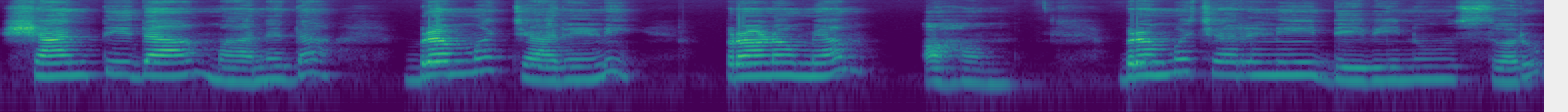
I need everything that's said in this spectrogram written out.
શાંતિદા માનદા બ્રહ્મચારિણી પ્રણમ્યામ અહમ. બ્રહ્મચારિણી દેવીનું સ્વરૂપ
